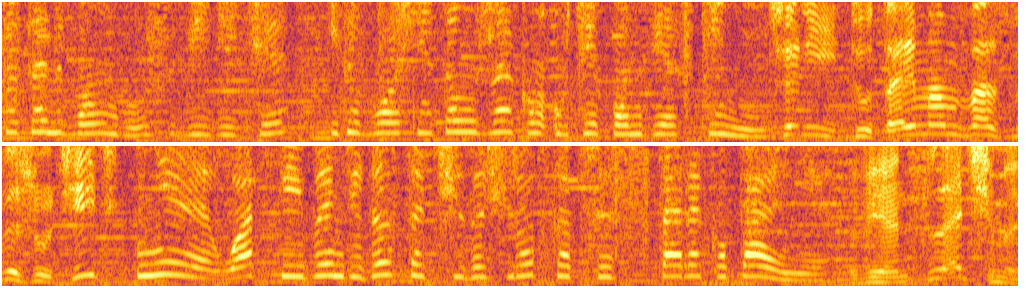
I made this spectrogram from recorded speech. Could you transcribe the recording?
To ten wąwóz, widzicie? I to właśnie tą rzeką uciekłam z jaskini. Czyli tutaj mam was wyrzucić? Nie, łatwiej będzie dostać się do środka przez stare kopalnie. Więc lećmy.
